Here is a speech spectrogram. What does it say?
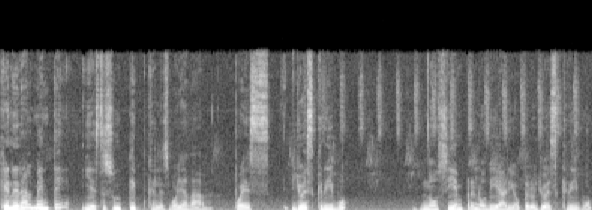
Generalmente, y este es un tip que les voy a dar, pues yo escribo no siempre, no diario, pero yo escribo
